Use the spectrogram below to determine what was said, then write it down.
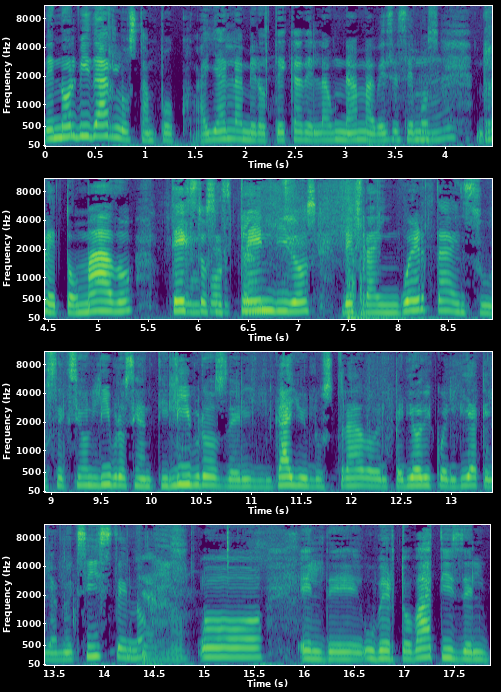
de, no olvidarlos tampoco. Allá en la hemeroteca de la UNAM a veces hemos retomado textos espléndidos de Fraín Huerta en su sección libros y antilibros del Gallo Ilustrado del periódico El Día que ya no existe, ¿no? O el de Huberto Batis del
